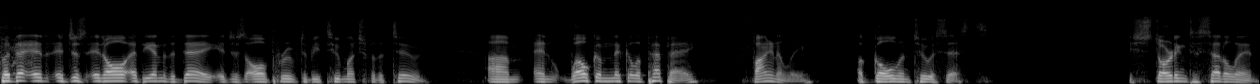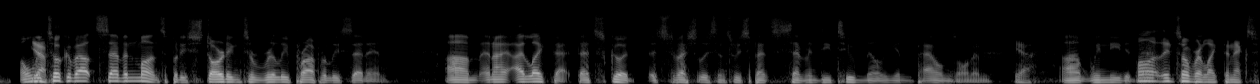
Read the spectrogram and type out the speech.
but that it, it just it all at the end of the day it just all proved to be too much for the Toon. Um and welcome Nicola Pepe finally a goal and two assists. He's starting to settle in. Only Yeah. took about seven months but he's starting to really properly set in. Um and I, I like that. That's good especially since we spent 72 million pounds on him. Yeah. Um we needed that. Well, it's over like the next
